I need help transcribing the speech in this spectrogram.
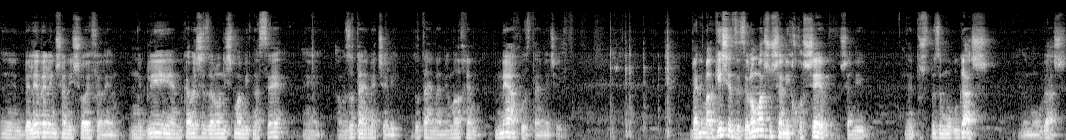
אה, בלבלים שאני שואף אליהם. מבלי, אני מקווה שזה לא נשמע מתנשא, אה, אבל זאת האמת שלי. זאת האמת, אני אומר לכם, מאה אחוז את האמת שלי. ואני מרגיש את זה, זה לא משהו שאני חושב, שאני, זה פשוט, זה מורגש, זה מורגש.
